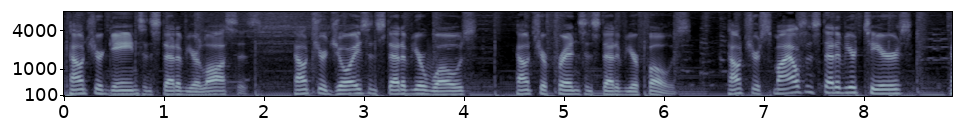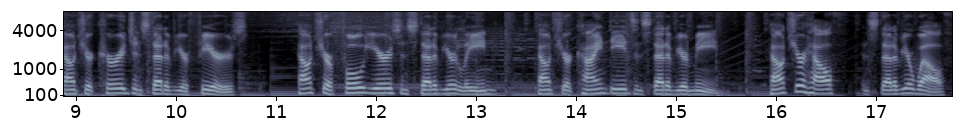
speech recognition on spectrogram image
count your gains instead of your losses, count your joys instead of your woes, count your friends instead of your foes, count your smiles instead of your tears, count your courage instead of your fears. Count your full years instead of your lean. Count your kind deeds instead of your mean. Count your health instead of your wealth.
